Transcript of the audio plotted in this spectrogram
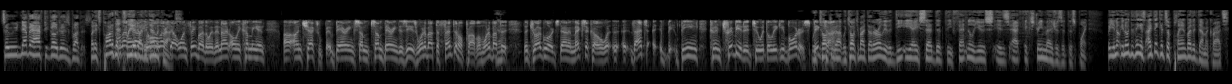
so he would never have to go to his brothers. but it's part of the left plan out- by the you all Democrats. left out one thing, by the way. They're not only coming in uh, unchecked, bearing some some bearing disease. What about the fentanyl problem? What about Yeah. the the drug lords down in Mexico? What, uh, uh, that's uh, b- being contributed to with the leaky borders. We Big talked time. about we talked about that earlier. The DEA said that the fentanyl use is at extreme measures at this point. But you know, you know what the thing is, I think it's a plan by the Democrats.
